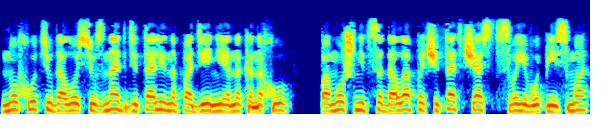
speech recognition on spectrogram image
но хоть удалось узнать детали нападения на Канаху, помощница дала почитать часть своего письма,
